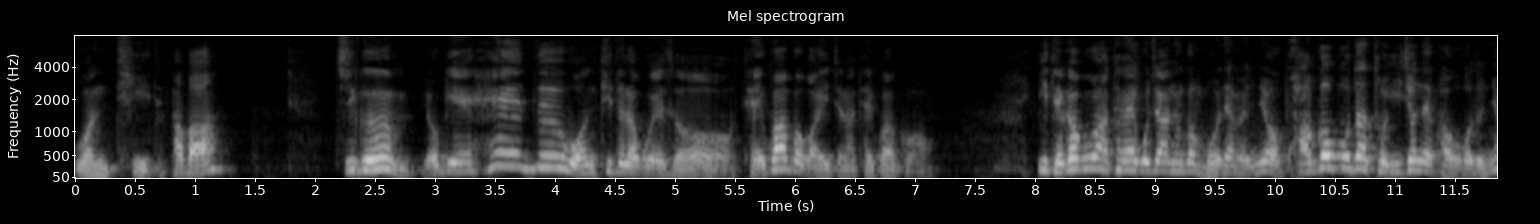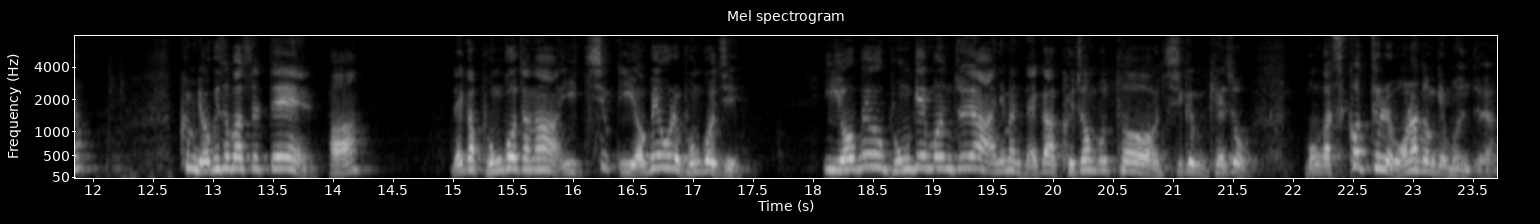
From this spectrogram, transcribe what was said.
wanted. 봐봐. 지금 여기에 had wanted라고 해서 대과거가 있잖아 대과거. 이 대과거가 나타내고자 하는 건 뭐냐면요. 과거보다 더 이전의 과거거든요. 그럼 여기서 봤을 때 봐. 내가 본 거잖아. 이, 침, 이 여배우를 본 거지. 이 여배우 본 게 먼저야? 아니면 내가 그 전부터 지금 계속 뭔가 스커트를 원하던 게 먼저야?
